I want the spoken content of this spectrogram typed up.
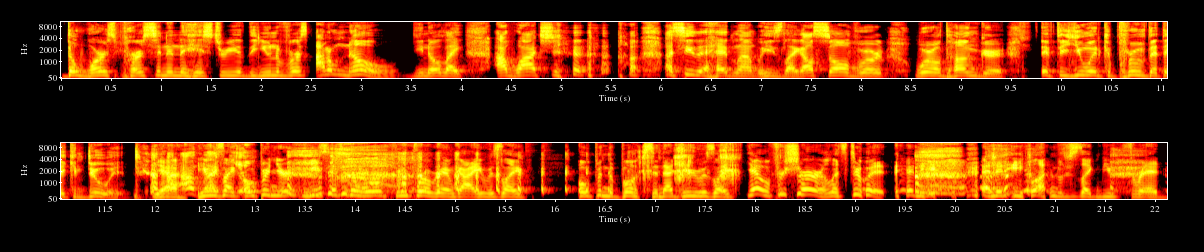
the worst person in the history of the universe? I don't know. You know, like I watch, I see the headline where he's like, I'll solve world, world hunger if the UN could prove that they can do it. Yeah. he like, was like, open your, he said to the World Food Program guy, he was like, open the books. And that dude was like, yeah, for sure. Let's do it. And, he, and then Elon was just like, mute thread.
